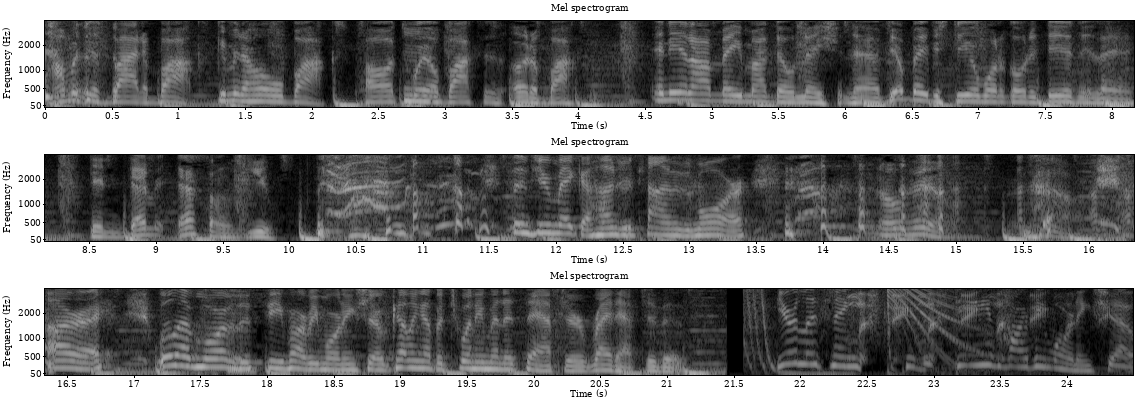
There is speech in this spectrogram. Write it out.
I'm gonna just buy the box. Give me the whole box, all 12 mm. boxes, other boxes, and then I made my donation. Now, if your baby still want to go to Disneyland, then damn it, that's on you. Since you make a hundred times more. No hell. All right. We'll have more of the Steve Harvey Morning Show coming up at 20 minutes after, right after this. You're listening to the Steve Harvey Morning Show.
